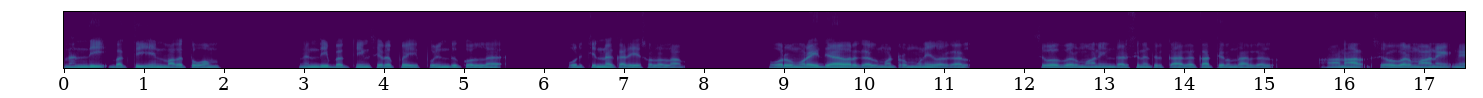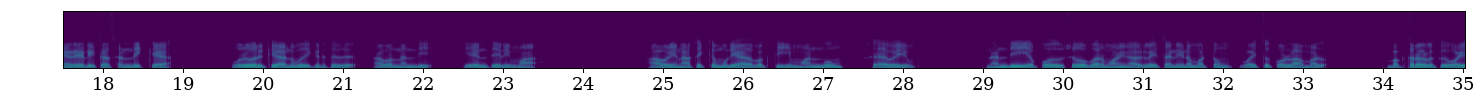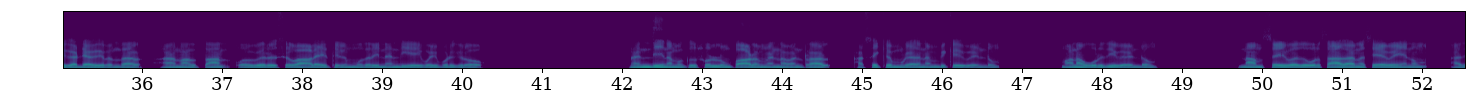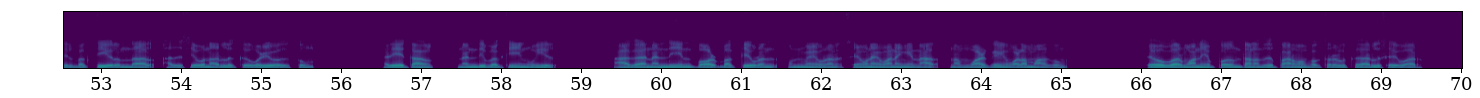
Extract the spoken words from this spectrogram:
நந்தி பக்தியின் மகத்துவம். நந்தி பக்தியின் சிறப்பை புரிந்து கொள்ள ஒரு சின்ன கதையை சொல்லலாம். ஒரு முறை தேவர்கள் மற்றும் முனிவர்கள் சிவபெருமானின் தரிசனத்திற்காக காத்திருந்தார்கள். ஆனால் சிவபெருமானை நேரடியாக சந்திக்க ஒருவருக்கே அனுமதி கிடைத்தது. அவர் நந்தி ஏன் தெரியுமா? அவரின் அசைக்க முடியாத பக்தியும் அன்பும் சேவையும் நந்தி எப்போதும் சிவபெருமானின் அருளை தன்னிடம் மட்டும் வைத்து கொள்ளாமல் பக்தர்களுக்கு வழிகாட்டியாக இருந்தார். ஆனால் தான் ஒவ்வொரு சிவ ஆலயத்திலும் முதலில் நந்தியை வழிபடுகிறோம். நந்தி நமக்கு சொல்லும் பாடம் என்னவென்றால் அசைக்க முடியாத நம்பிக்கை வேண்டும் மன உறுதி வேண்டும். நாம் செய்வது ஒரு சாதாரண சேவை எனும் அதில் பக்தி இருந்தால் அது சிவன் அருளுக்கு வழிவகுக்கும். அதே தான் நந்தி பக்தியின் உயிர். ஆக நந்தியின் போல் பக்தியுடன் உண்மையுடன் சிவனை வணங்கினால் நம் வாழ்க்கையும் வளமாகும். சிவபெருமான் எப்போதும் தனது பரம பக்தர்களுக்கு அருள் செய்வார்.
